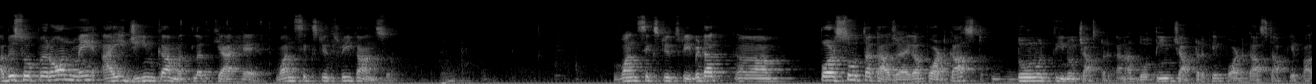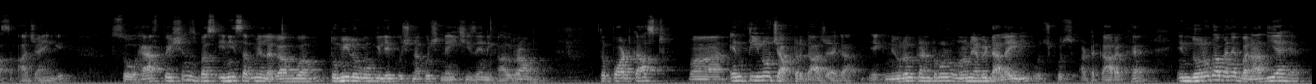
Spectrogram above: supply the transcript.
अब इस ओपेरॉन में आई जीन का मतलब क्या है? 163 का आंसर 163 बेटा परसों तक आ जाएगा पॉडकास्ट दोनों तीनों चैप्टर का ना? दो तीन चैप्टर के पॉडकास्ट आपके पास आ जाएँगे। सो हैव पेशेंस बस इन्हीं सब में लगा हुआ हूँ। तुम ही लोगों के लिए कुछ ना कुछ नई चीज़ें निकाल रहा हूँ। तो पॉडकास्ट इन तीनों चैप्टर का आ जाएगा। एक न्यूरल कंट्रोल उन्होंने अभी डाला ही नहीं। कुछ कुछ अटका रखा है। इन दोनों का मैंने बना दिया है।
